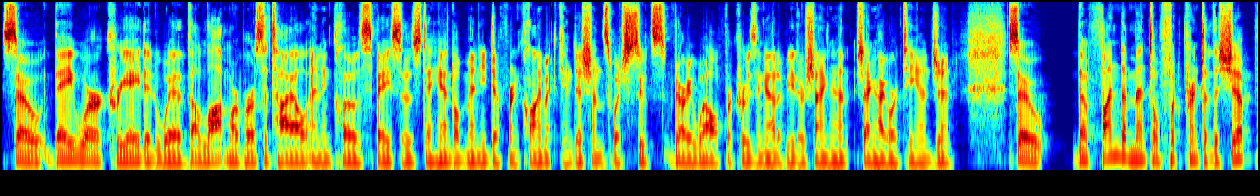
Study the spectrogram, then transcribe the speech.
So they were created with a lot more versatile and enclosed spaces to handle many different climate conditions, which suits very well for cruising out of either Shanghai, Shanghai or Tianjin. So the fundamental footprint of the ship,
